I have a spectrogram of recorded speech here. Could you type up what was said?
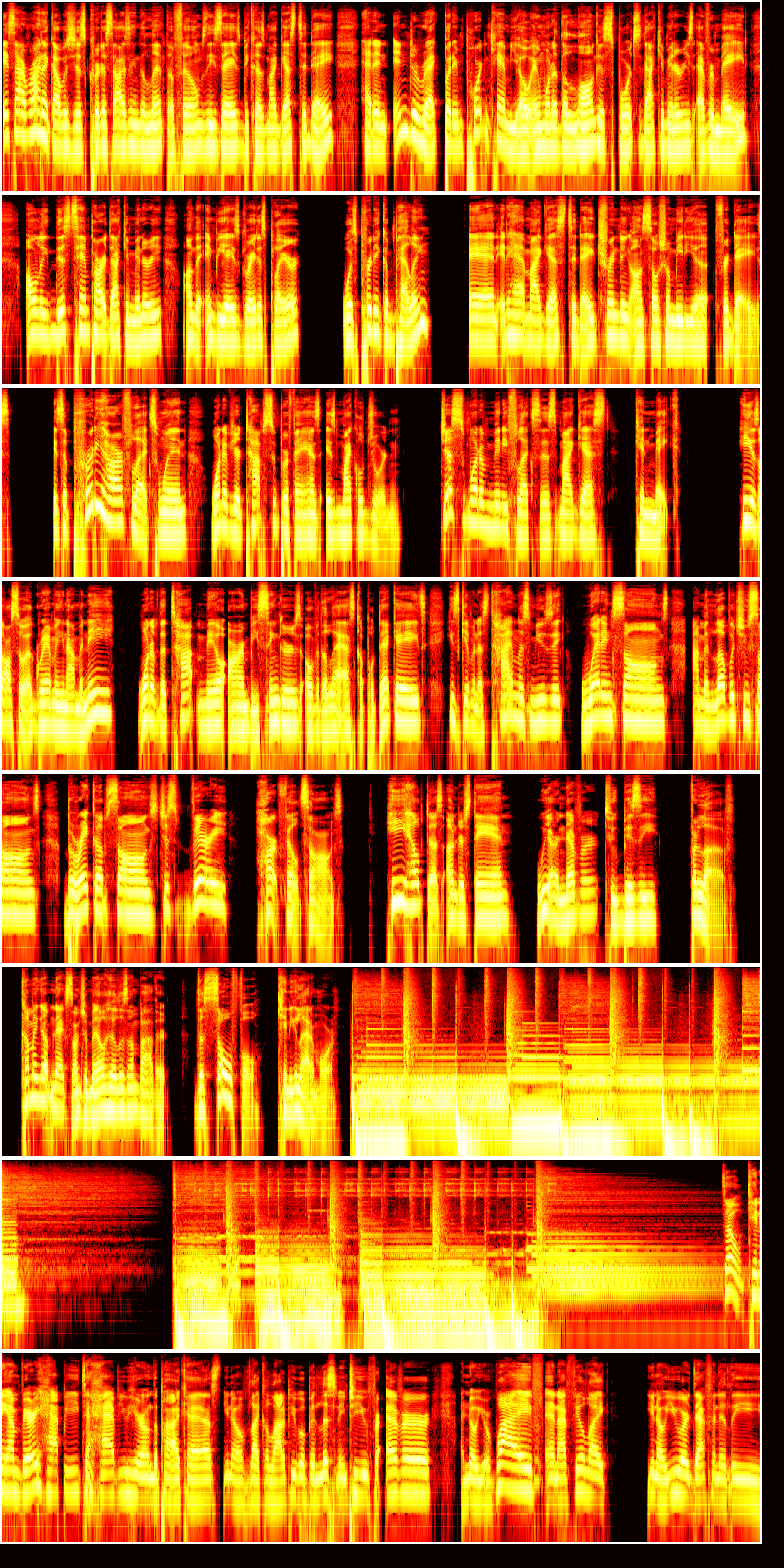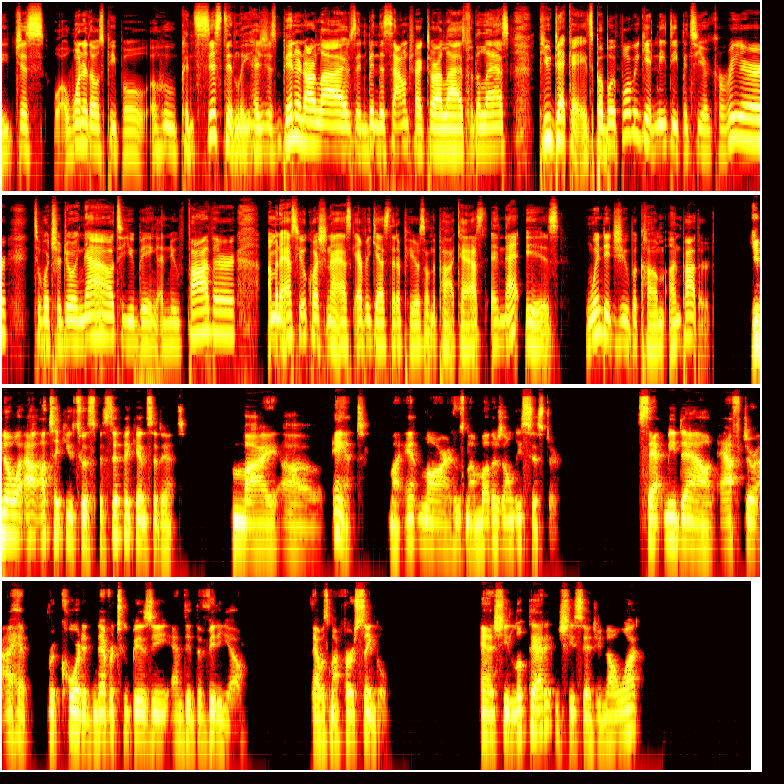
It's ironic I was just criticizing the length of films these days because my guest today had an indirect but important cameo in one of the longest sports documentaries ever made. Only this 10 part documentary on the NBA's greatest player was pretty compelling, and it had my guest today trending on social media for days. It's a pretty hard flex when one of your top super fans is Michael Jordan. Just one of many flexes my guest can make. He is also a Grammy nominee, one of the top male R&B singers over the last couple decades. He's given us timeless music, wedding songs, I'm in love with you songs, breakup songs, just very heartfelt songs. He helped us understand we are never too busy for love. Coming up next on Jemele Hill is Unbothered, the soulful Kenny Lattimore. So, Kenny, I'm very happy to have you here on the podcast. You know, like a lot of people have been listening to you forever. I know your wife, and I feel like, you know, you are definitely just one of those people who consistently has just been in our lives and been the soundtrack to our lives for the last few decades. But before we get knee deep into your career, to what you're doing now, to you being a new father, I'm going to ask you a question I ask every guest that appears on the podcast, and that is when did you become unbothered? You know what? I'll, I'll take you to a specific incident. My uh, aunt, my aunt Lauren, who's my mother's only sister, sat me down after I had recorded Never Too Busy and did the video. That was my first single. And she looked at it and she said, You know what?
